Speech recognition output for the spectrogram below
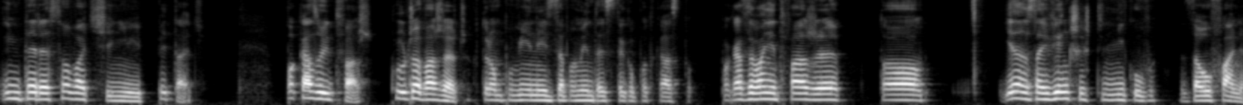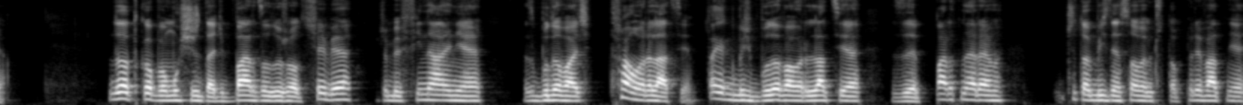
interesować się nimi, pytać. Pokazuj twarz. Kluczowa rzecz, którą powinieneś zapamiętać z tego podcastu. Pokazywanie twarzy to jeden z największych czynników zaufania. Dodatkowo musisz dać bardzo dużo od siebie, żeby finalnie zbudować trwałą relację. Tak jakbyś budował relację z partnerem, czy to biznesowym, czy to prywatnie.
